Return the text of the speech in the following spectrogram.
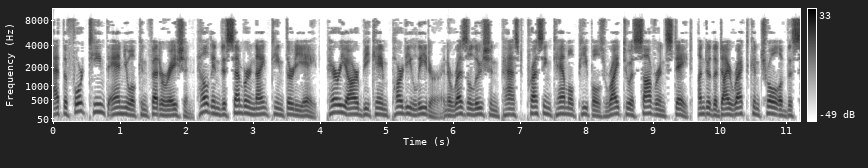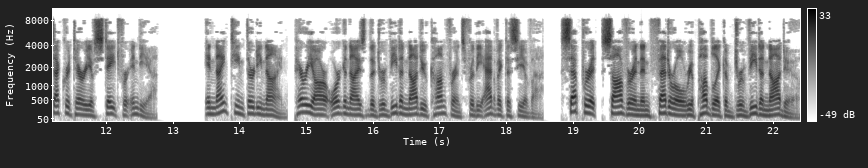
At the 14th Annual Confederation held in December 1938, Periyar became party leader and a resolution passed pressing Tamil people's right to a sovereign state, under the direct control of the Secretary of State for India. In 1939, Periyar organised the Dravida Nadu Conference for the advocacy of a "...separate, sovereign and federal republic of Dravida Nadu."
